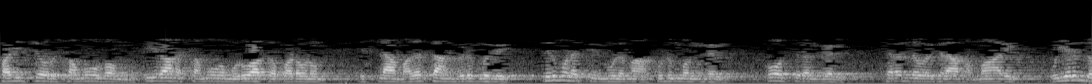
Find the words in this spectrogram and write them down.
படிச்ச ஒரு சமூகம் சீரான சமூகம் உருவாக்கப்படணும். இஸ்லாம் அதைத்தான் விரும்புது. திருமணத்தின் மூலமா குடும்பங்கள் கோத்திரங்கள் சிறந்தவர்களாக மாறி உயர்ந்த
